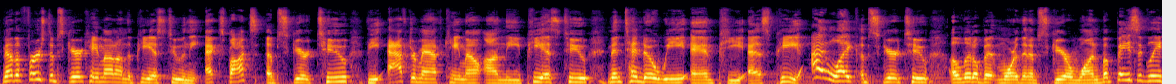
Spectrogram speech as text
Now the first Obscure came out on the PS2 and the Xbox, Obscure 2, the Aftermath came out on the PS2, Nintendo Wii, and PSP. I like Obscure 2 a little bit more than Obscure 1, but basically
